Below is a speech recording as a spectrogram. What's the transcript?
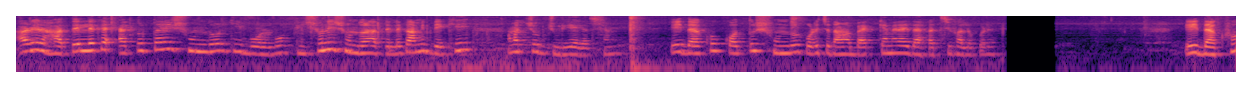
আর এর হাতের লেখা এতটাই সুন্দর, কি বলব? ভীষণই সুন্দর হাতের লেখা। আমি দেখেই আমার চোখ জুড়িয়ে গেছে। এই দেখো, কত সুন্দর করেছে। আমার ব্যাক ক্যামেরায় দেখাচ্ছি ভালো করে। এই দেখো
